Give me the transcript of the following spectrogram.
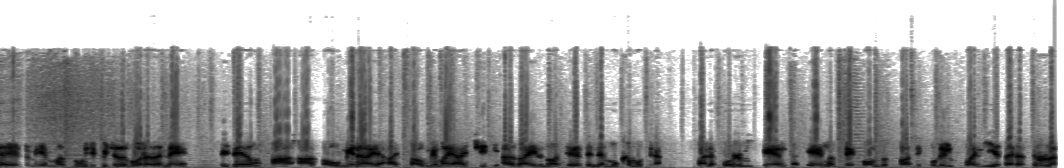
തീർച്ചയായിട്ടും എം എസ് സൂചിപ്പിച്ചതുപോലെ തന്നെ ഇദ്ദേഹം ആ ആ സൗമ്യനായ സൗമ്യമായ ആ ചിരി അതായിരുന്നു അദ്ദേഹത്തിന്റെ മുഖമുദ്ര. പലപ്പോഴും കേരള കേരളത്തെ കോൺഗ്രസ് പാർട്ടിക്കുള്ളിൽ വലിയ തരത്തിലുള്ള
